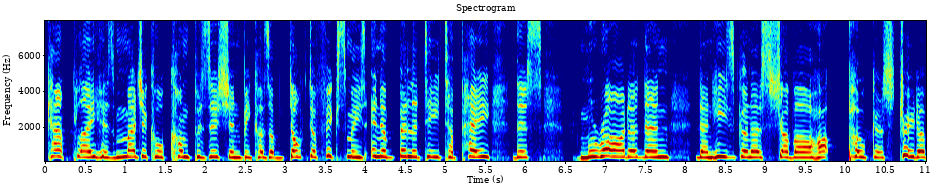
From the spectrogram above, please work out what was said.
can't play his magical composition because of Dr. Fixme's inability to pay this marauder, then then he's gonna shove a hot poker straight up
